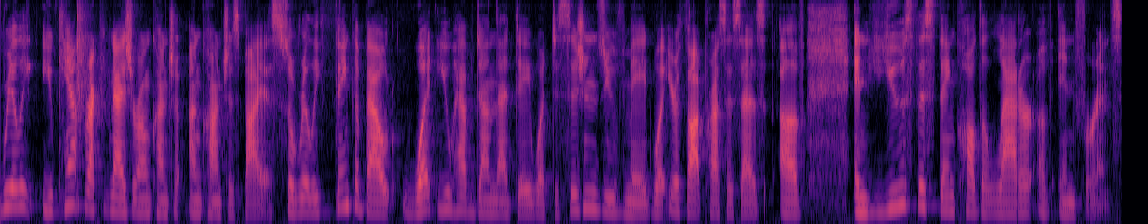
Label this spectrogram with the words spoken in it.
really, you can't recognize your own con- unconscious bias. So, really think about what you have done that day, what decisions you've made, what your thought process is of, and use this thing called a ladder of inference.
